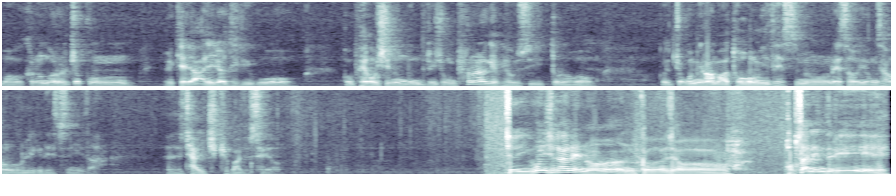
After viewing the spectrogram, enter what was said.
뭐 그런 거를 조금 이렇게 알려드리고 그 배우시는 분들이 좀 편하게 배울 수 있도록 그 조금이나마 도움이 됐으면 해서 영상을 올리게 됐습니다. 네, 잘 지켜봐 주세요. 저 이번 시간에는 그 저 법사님들이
